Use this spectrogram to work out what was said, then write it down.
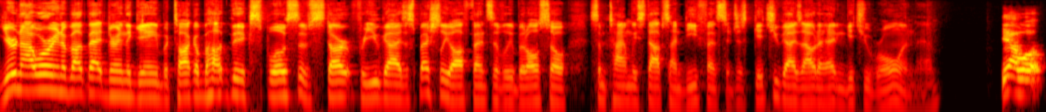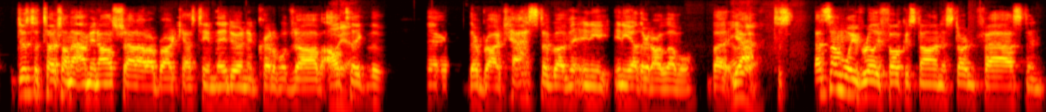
You're not worrying about that during the game, but talk about the explosive start for you guys, especially offensively, but also some timely stops on defense to just get you guys out ahead and get you rolling, man. Yeah, well, just to touch on that, I mean, I'll shout out our broadcast team. They do an incredible job. Oh, I'll oh, yeah. take the their, their broadcast above any any other at our level. But oh, yeah, yeah. Just, that's something we've really focused on is starting fast and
